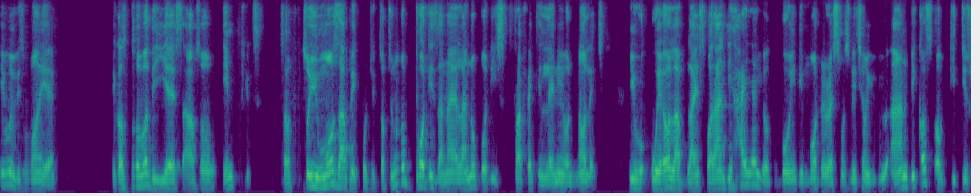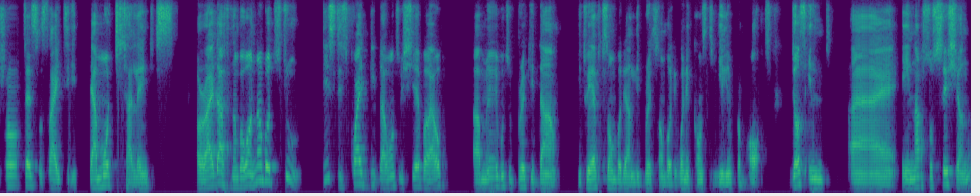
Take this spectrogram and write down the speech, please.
even if it's one year, because over the years I also impute. So, so you must have a coach you talk to. Nobody's an island, nobody is perfect in learning or knowledge you we all have blind spots. And the higher you're going, the more the responsibility on you. And because of the disrupted society, there are more challenges. All right, that's number one. Number two, this is quite deep that I want to share, but I hope I'm able to break it down. It will help somebody and liberate somebody when it comes to healing from hurt. Just in uh, in association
